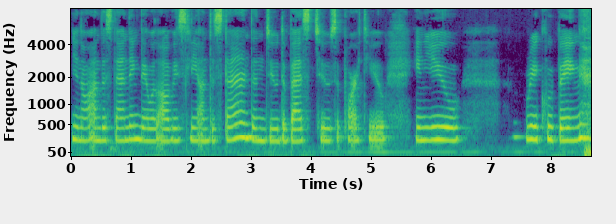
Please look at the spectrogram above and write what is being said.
you know understanding they will obviously understand and do the best to support you in you recouping,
